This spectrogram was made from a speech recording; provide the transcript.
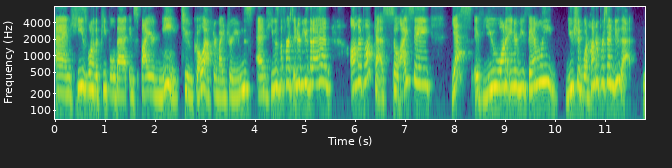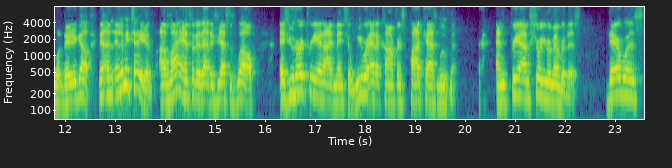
and he's one of the people that inspired me to go after my dreams and he was the first interview that i had on my podcast so i say yes, if you want to interview family, you should 100% do that. Well, there you go. Now, and, and let me tell you, uh, my answer to that is yes as well. As you heard Priya and I mention, we were at a conference, Podcast Movement. And Priya, I'm sure you remember this. There was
